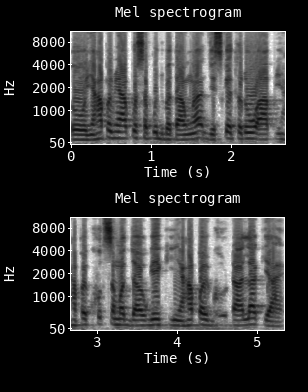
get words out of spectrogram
तो यहाँ पर मैं आपको सब कुछ बताऊँगा, जिसके थ्रू आप यहाँ पर खुद समझ जाओगे कि यहाँ पर घोटाला क्या है।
